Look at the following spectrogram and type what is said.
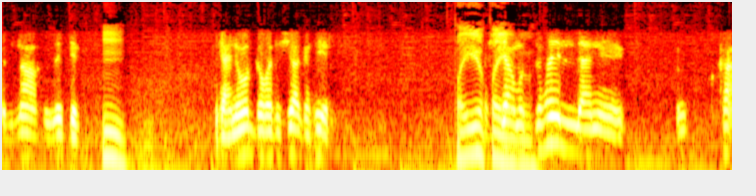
الناس وزي كذا. يعني وقفت أشياء كثير. طيب أشياء طيب مستحيل يعني كان-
